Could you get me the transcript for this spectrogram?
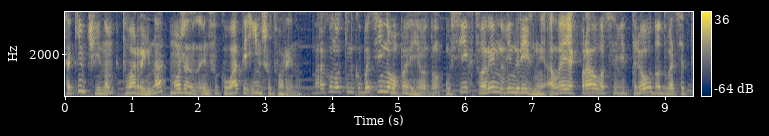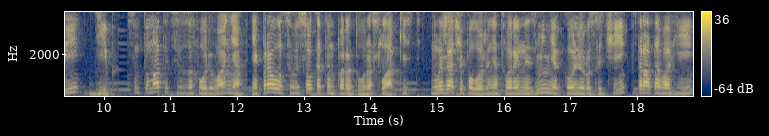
Таким чином, тварина може інфікувати іншу тварину. На рахунок інкубаційного періоду у всіх тварин він різний, але як правило, це від 3 до 20 діб. Симптоматиці захворювання, як правило, це висока температура, слабкість, лежаче положення тварини, зміння кольору сечі, втрата ваги,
